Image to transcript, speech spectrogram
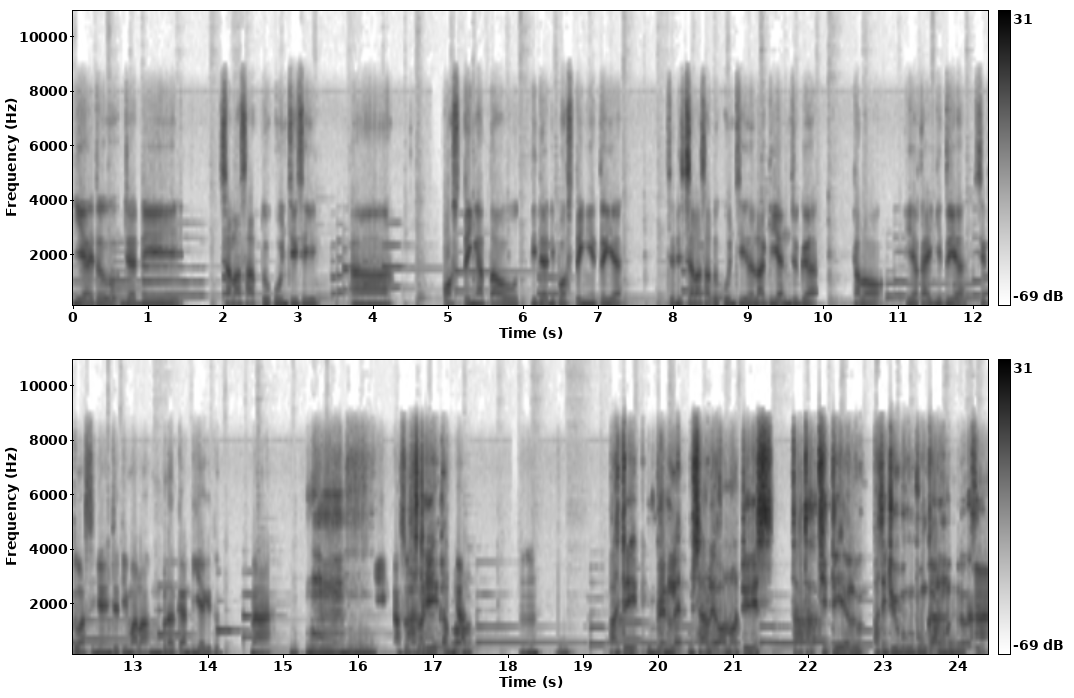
Iya itu jadi salah satu kunci sih eh, posting atau tidak diposting itu ya. Jadi salah satu kunci. Lagian juga kalau ya kayak gitu ya situasinya jadi malah memberatkan dia gitu. Nah hmm, kasus pasti lagi- apa? Hmm? pasti ben lek misalnya ono des cacat ya lo pasti dihubung-hubungkan. Nah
